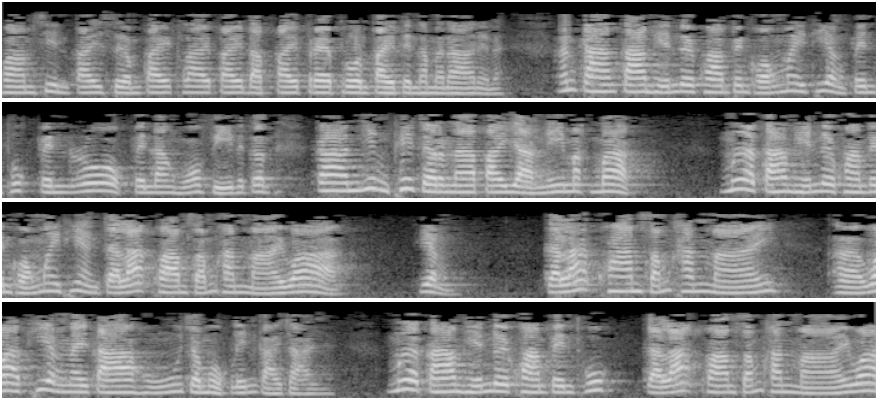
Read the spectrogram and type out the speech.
ความสิ้นไปเสื่อมไปคลายไปดับไปแปรปรวนไปเป็นธรรมดาเนี่ยนะอันการตามเห็นโดยความเป็นของไม่เที่ยงเป็นทุกข์เป็นโรค เป็นดังหัวฝีเป็นต้น การยิ่งพิจารณาไปอย่างนี้มาก ๆ เมื่อตามเห็นโดยความเป็นของไม่เที่ยงจะละความสำคัญหมายว่าเที่ยงจะละความสำคัญหมายว่าเที่ยงในตาหูจมูกลิ้นกายใจ เมื่อตามเห็นโดยความเป็นทุกข์จะละความสำคัญหมายว่า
